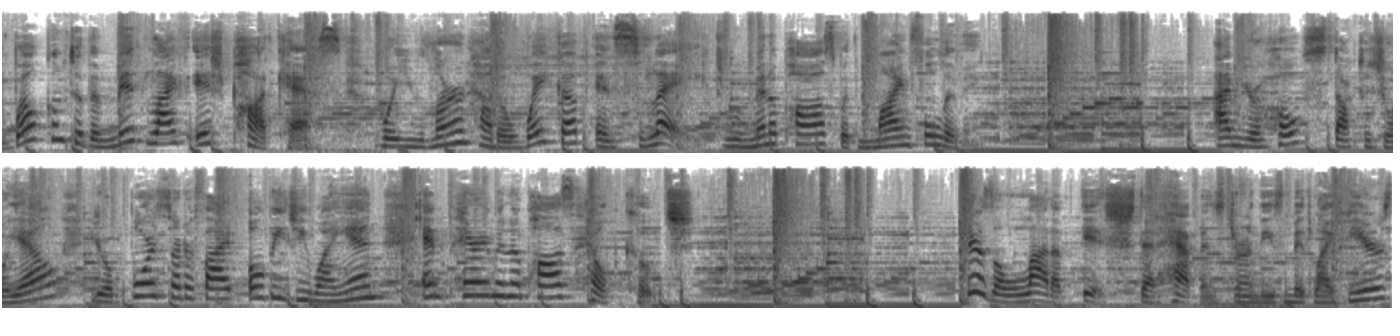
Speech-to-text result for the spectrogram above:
Welcome to the Midlife Ish podcast, where you learn how to wake up and slay through menopause with mindful living. I'm your host, Dr. Joyelle, your board certified OBGYN and perimenopause health coach. There's a lot of ish that happens during these midlife years,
